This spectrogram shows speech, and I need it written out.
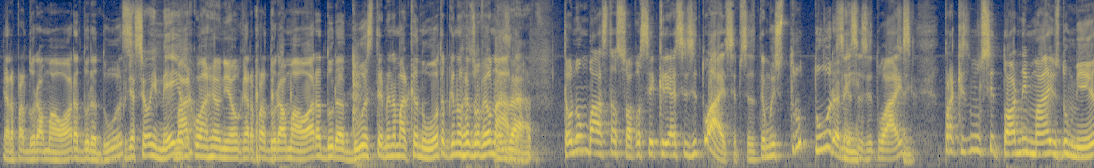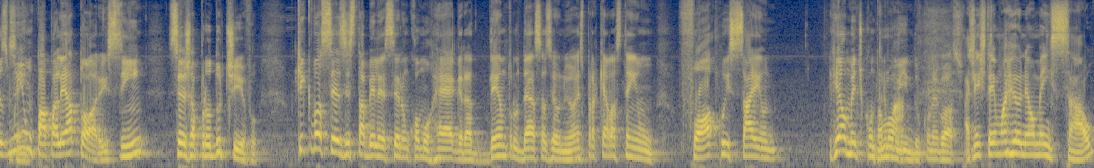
que era para durar uma hora, dura duas. Podia ser um e-mail. Marca né? uma reunião que era para durar uma hora, dura duas, termina marcando outra porque não resolveu nada. Exato. Então não basta só você criar esses rituais, você precisa ter uma estrutura sim, nesses rituais para que não se torne mais do mesmo sim. e um papo aleatório, e sim seja produtivo. O que, que vocês estabeleceram como regra dentro dessas reuniões para que elas tenham foco e saiam realmente contribuindo com o negócio? A gente tem uma reunião mensal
